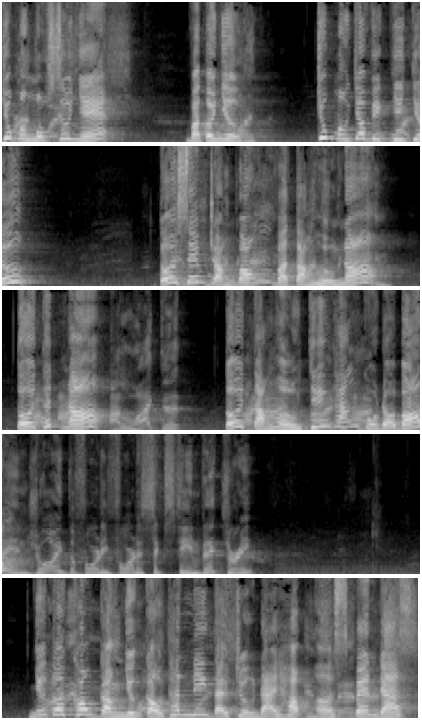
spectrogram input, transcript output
chúc mừng mục sư nhé. Và tôi như, chúc mừng cho việc gì chứ? Tôi xem trận bóng và tận hưởng nó. Tôi thích nó. Tôi tận hưởng chiến thắng của đội bóng. Nhưng tôi không cần những cậu thanh niên tại trường đại học ở Spendas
